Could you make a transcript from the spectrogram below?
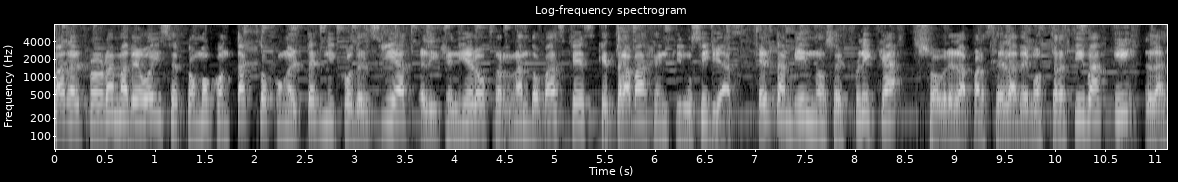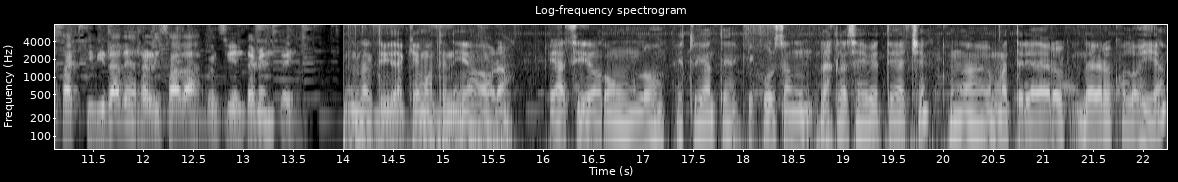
Para el programa de hoy se tomó contacto con el técnico del CIAT, el ingeniero Fernando Vázquez, que trabaja en Quirucillas. Él también nos explica sobre la parcela demostrativa y las actividades realizadas recientemente. La actividad que hemos tenido ahora ha sido con los estudiantes que cursan las clases de BTH, con la materia de, agroecología.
